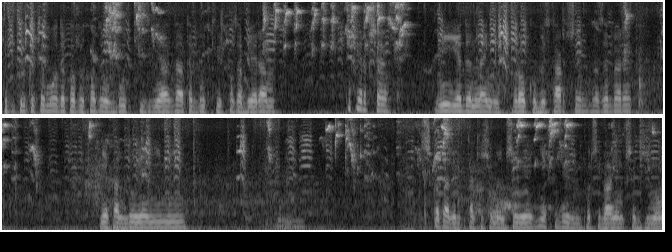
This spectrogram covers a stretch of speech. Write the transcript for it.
kiedy tylko te młode powychodzą z budki z gniazda, te budki już pozabieram. Po pierwsze, mi jeden lęk w roku wystarczy dla zeberek. Nie handluję nimi. Szkoda, żeby ptaki się męczyły. Niech sobie wypoczywają przed zimą.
